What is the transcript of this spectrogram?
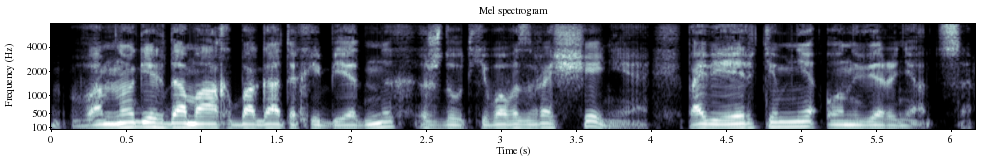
Во многих домах, богатых и бедных, ждут его возвращения. Поверьте мне, он вернется.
